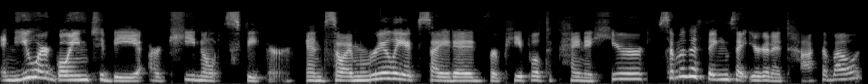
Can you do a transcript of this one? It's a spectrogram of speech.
And you are going to be our keynote speaker. And so I'm really excited for people to kind of hear some of the things that you're going to talk about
